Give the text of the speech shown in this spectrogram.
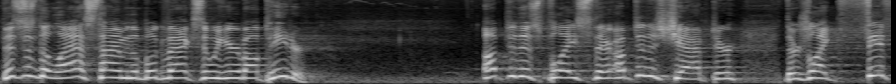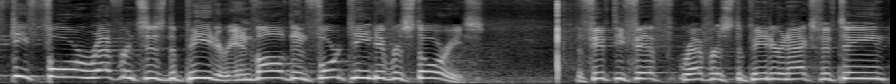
this is the last time in the book of Acts that we hear about Peter. Up to this place there, up to this chapter, there's like 54 references to Peter involved in 14 different stories. The 55th reference to Peter in Acts 15,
